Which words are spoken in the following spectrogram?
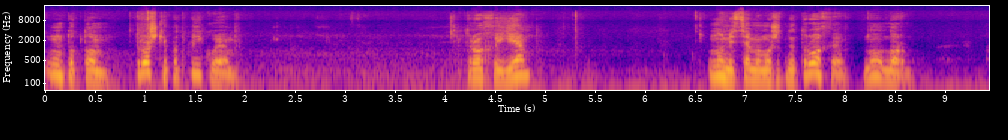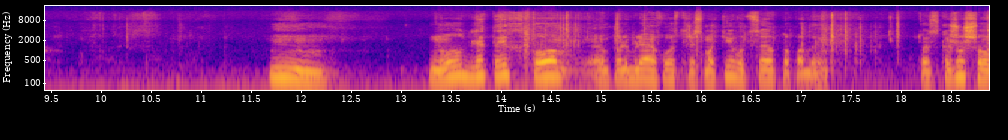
Ну, тобто, трошки підпікує. Трохи є. Ну, місцями, може, не трохи, ну норм. м Ну, для тих, хто е, полюбляє гострі смаки, оце топ-1. Тобто скажу, що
